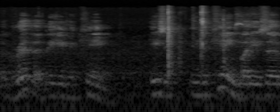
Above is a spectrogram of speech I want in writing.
Agrippa being a king, he's a, he's a king, but he's a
